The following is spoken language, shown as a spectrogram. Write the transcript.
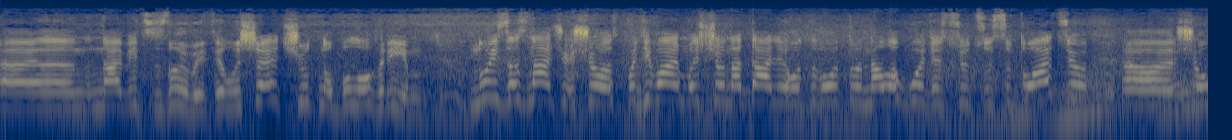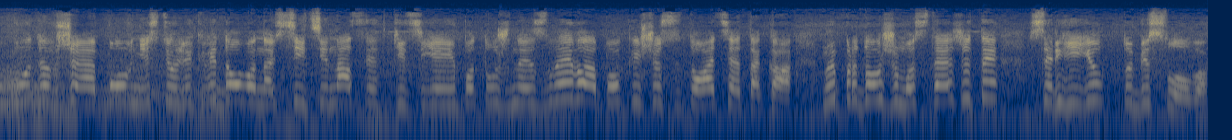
е, навіть зливи. Лише чутно було грім. Ну і зазначу, що сподіваємось, що надалі налагодять цю, цю ситуацію, е, що буде вже повністю ліквідовано всі ці наслідки цієї потужної зливи. А поки що ситуація така. Ми продовжимо стежити. Сергію, тобі слово.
